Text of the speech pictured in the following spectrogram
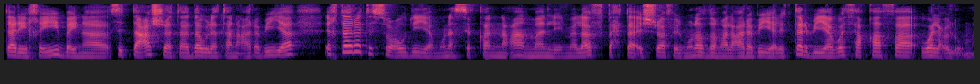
تاريخي بين 16 دولة عربية اختارت السعودية منسقا عاما للملف تحت إشراف المنظمة العربية للتربية والثقافة والعلوم.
